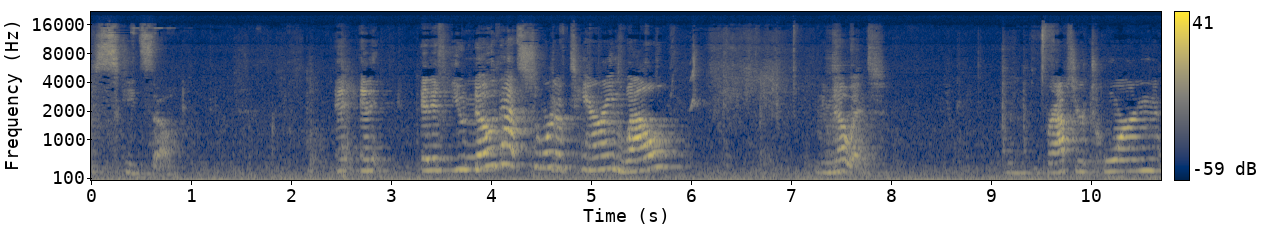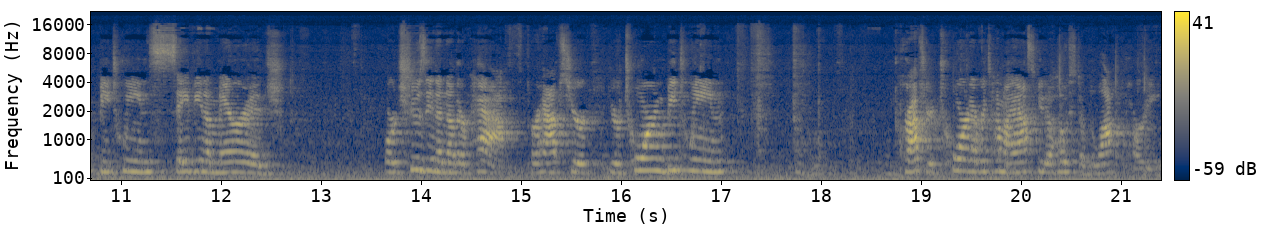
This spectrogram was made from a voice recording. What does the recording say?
schizo. And, and, and if you know that sort of tearing well, you know it. Perhaps you're torn between saving a marriage or choosing another path. Perhaps you're you're torn between perhaps you're torn every time I ask you to host a block party.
